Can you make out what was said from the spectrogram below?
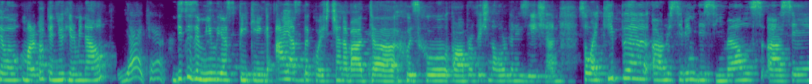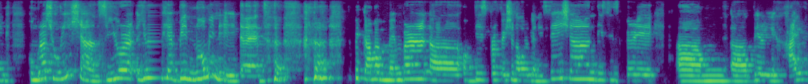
Hello, Marco, can you hear me now? Yeah, I can. This is Emilia speaking. I asked the question about uh, Who's Who uh, professional organization. So I keep uh, uh receiving these emails uh, saying, congratulations, you're, you have been nominated become a member uh, of this professional organization. This is very, um, uh, very highly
